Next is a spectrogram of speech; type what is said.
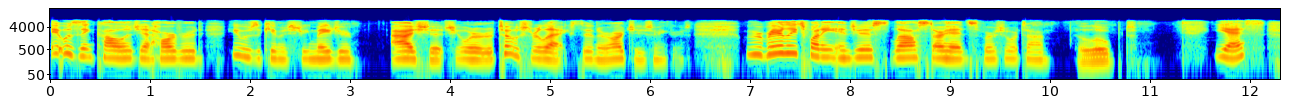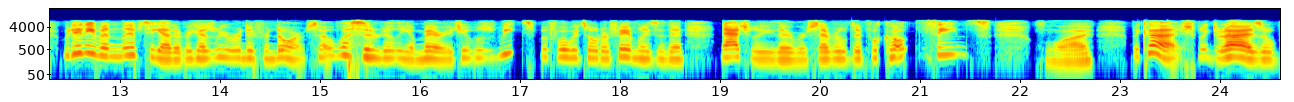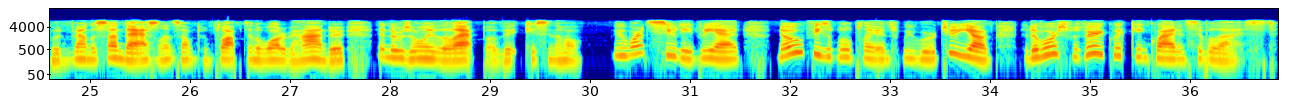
it was in college at Harvard. He was a chemistry major. Eyes shut, she ordered a toast relaxed, then her arches shrinkers. We were barely twenty and just lost our heads for a short time. Eloped. Yes, we didn't even live together because we were in different dorms, so it wasn't really a marriage. It was weeks before we told our families, and then naturally there were several difficult scenes. Why? Because she blinked her eyes open, found the sun dazzling, something plopped in the water behind her, then there was only the lap of it kissing the hull. We weren't suited. We had no feasible plans. We were too young. The divorce was very quick and quiet and civilized.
